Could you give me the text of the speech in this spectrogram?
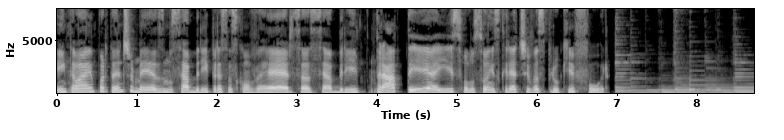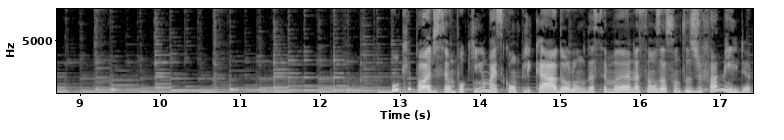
Então é importante mesmo se abrir para essas conversas, se abrir para ter aí soluções criativas para o que for. O que pode ser um pouquinho mais complicado ao longo da semana são os assuntos de família,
